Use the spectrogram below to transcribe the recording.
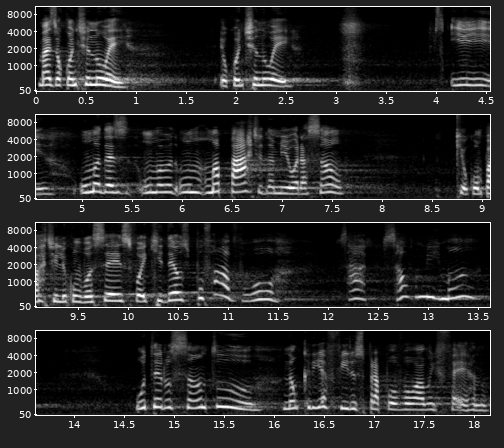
Mas eu continuei. Eu continuei. E uma, das, uma, uma parte da minha oração que eu compartilho com vocês foi que Deus, por favor, sabe, salva minha irmã. Útero santo não cria filhos para povoar o inferno.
